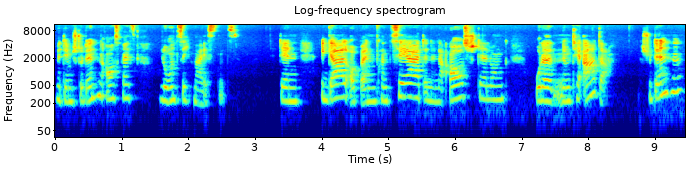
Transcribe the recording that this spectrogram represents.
mit dem Studentenausweis lohnt sich meistens. Denn egal ob bei einem Konzert, in einer Ausstellung oder in einem Theater, Studenten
